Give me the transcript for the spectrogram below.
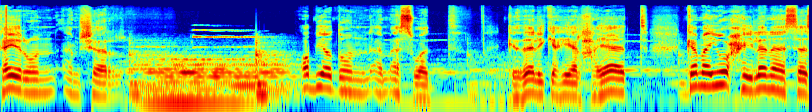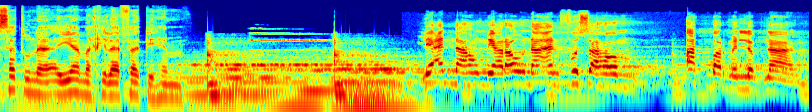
خير أم شر أبيض أم أسود كذلك هي الحياة كما يوحي لنا ساستنا أيام خلافاتهم لأنهم يرون أنفسهم أكبر من لبنان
